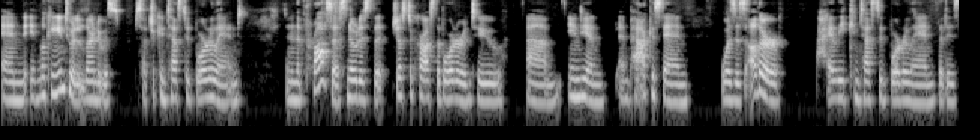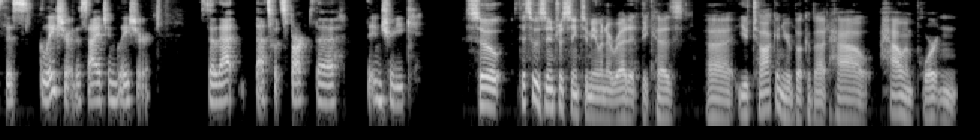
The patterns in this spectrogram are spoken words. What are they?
And in looking into it, I learned it was such a contested borderland. And in the process, noticed that just across the border into um, India and, and Pakistan was this other highly contested borderland that is this glacier, the Siachen Glacier. So that that's what sparked the the intrigue. So this was interesting to me when I read it because uh, you talk in your book about how how important,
